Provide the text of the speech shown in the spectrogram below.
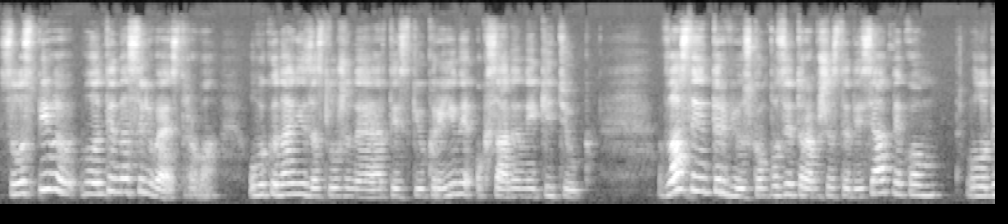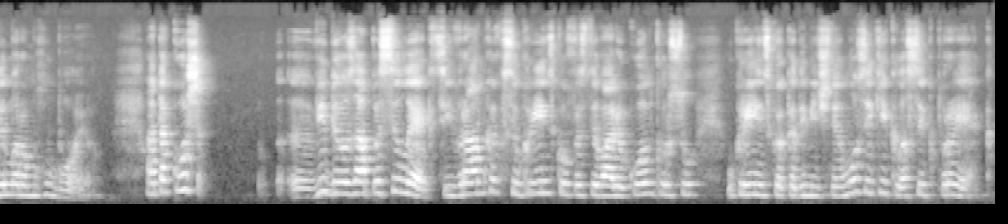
солоспіви Валентина Сильвестрова у виконанні заслуженої артистки України Оксани Никитюк, власне інтерв'ю з композитором-шестидесятником Володимиром Губою, а також відеозаписи лекцій в рамках Всеукраїнського фестивалю конкурсу Української академічної музики Класик Проєкт,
